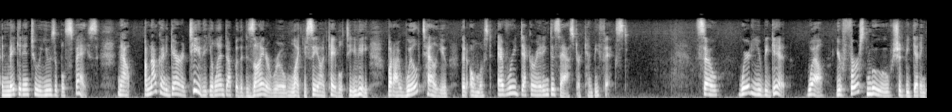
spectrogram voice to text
and make it into a usable space. Now, I'm not going to guarantee that you'll end up with a designer room like you see on cable TV, but I will tell you that almost every decorating disaster can be fixed. So, where do you begin? Well, your first move should be getting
